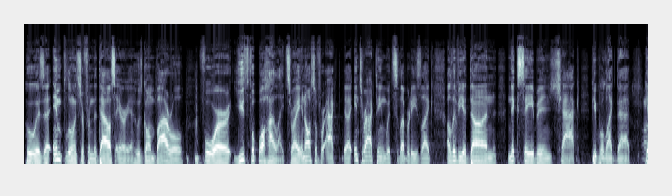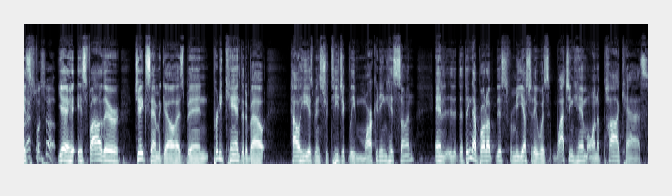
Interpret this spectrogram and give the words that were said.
who is an influencer from the Dallas area who's gone viral for youth football highlights, right, and also for act, uh, interacting with celebrities like Olivia Dunne, Nick Saban, Shaq, people like that. Oh, that's what's up. Yeah, his father Jake San Miguel has been pretty candid about how he has been strategically marketing his son. And the thing that brought up this for me yesterday was watching him on a podcast.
